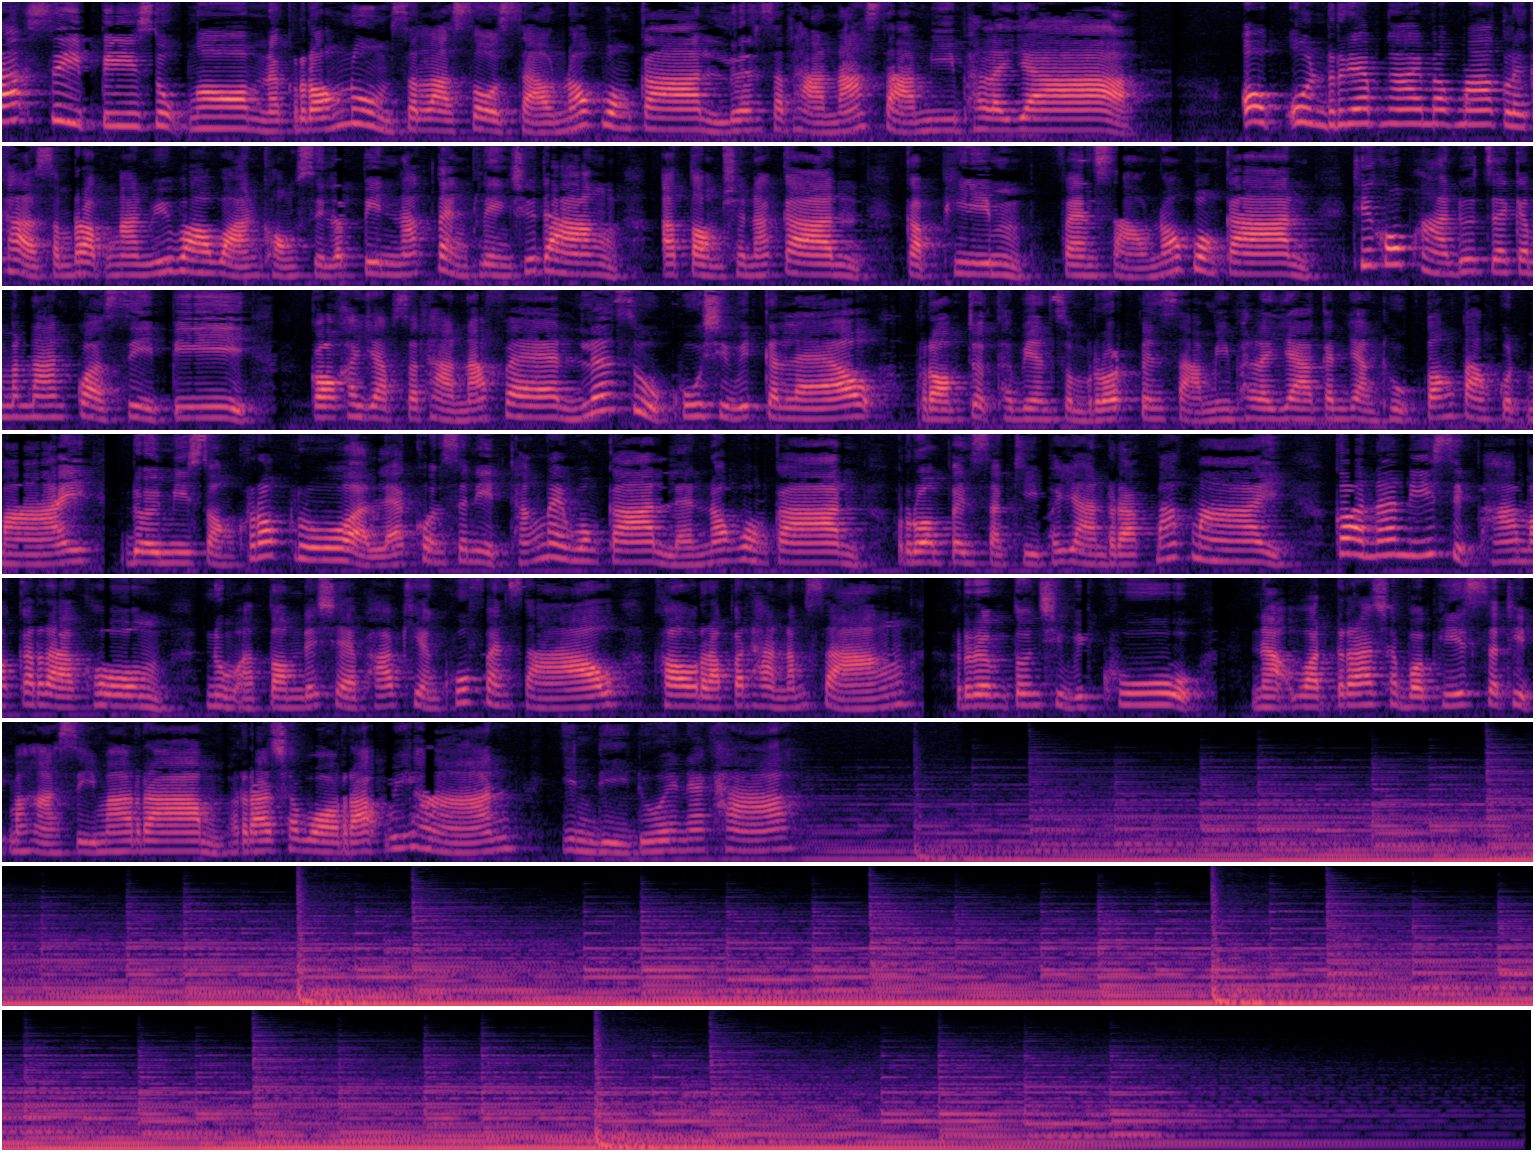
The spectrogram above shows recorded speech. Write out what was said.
รัก 4 ปีสุกงอม นักร้องหนุ่มสละโสดสาวนอกวงการ เลื่อนสถานะสามีภรรยา อบอุ่นเรียบง่ายมาก ๆ เลยค่ะสำหรับงานวิวาหวานของศิลปินนักแต่งเพลงชื่อดัง อะตอมชนะกัน กับพิมพ์ แฟนสาวนอกวงการ ที่คบหาดูใจกันมานานกว่า 4 ปี ก็ขยับสถานะแฟนเลื่อนสู่คู่ชีวิตกันแล้ว พร้อมจดทะเบียนสมรสเป็นสามีภรรยากันอย่างถูกต้องตามกฎหมาย โดยมีสองครอบครัว และคนสนิททั้งในวงการและนอกวงการ รวมเป็นสักขีพยานรักมากมาย ก่อนหน้านี้ 15 มกราคม หนุ่มอะตอมได้แชร์ภาพเคียงคู่แฟนสาว เข้ารับประทานน้ำสัง เริ่มต้นชีวิตคู่ ณวัดราชบพิตรสถิตมหาสีมาราม ราชวรวิหาร ยินดีด้วยนะคะ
